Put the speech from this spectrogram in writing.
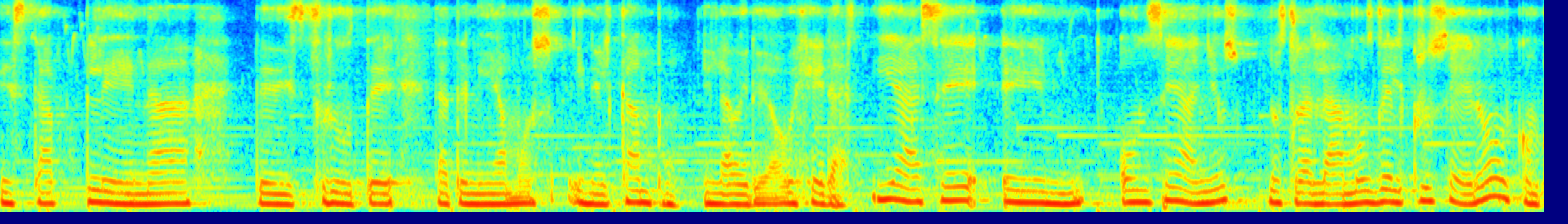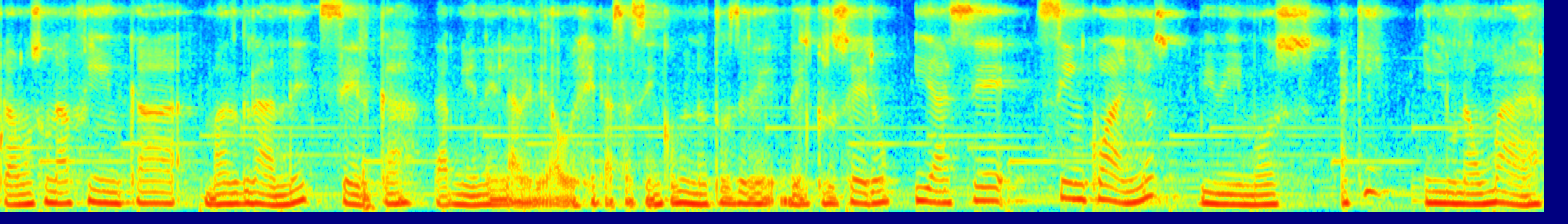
está plena de disfrute, la teníamos en el campo, en la vereda Ovejeras. Y hace 11 em, años nos trasladamos del crucero compramos una finca más grande, cerca también en la vereda Ovejeras, a 5 minutos del crucero. Y hace 5 años vivimos aquí, en Luna Humada.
